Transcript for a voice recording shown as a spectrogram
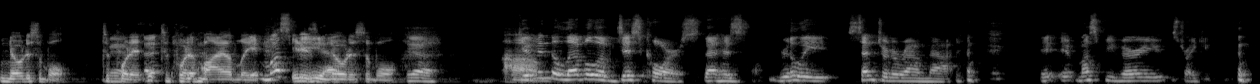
noticeable to put Man, uh, it to put it mildly. It must It be. is Yeah. noticeable. Yeah. Um, Given the level of discourse that has really centered around that, it, it must be very striking.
